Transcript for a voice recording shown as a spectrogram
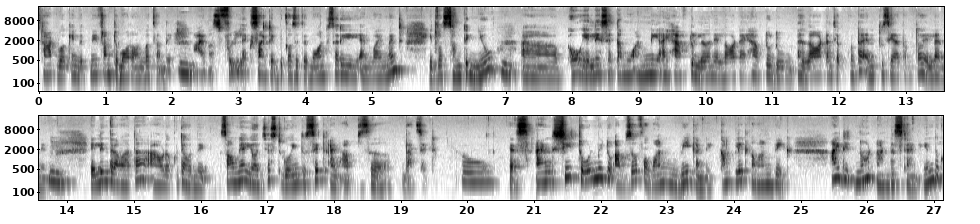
start working with me from tomorrow onwards sunday i was full excited because it's a montessori environment it was something new uh, oh వెళ్ళేసేద్దాము అన్ని I have to learn a lot I have to do a lot అని చెప్పుకుంటా ఎంతూసియాతంతో వెళ్ళాను నేను వెళ్ళిన తర్వాత ఆవిడ ఒకటే ఉంది Soumya you are just going to sit and observe that's it yes and she told me to observe for one week అండి కంప్లీట్గా one week I did not understand ఎందుకు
